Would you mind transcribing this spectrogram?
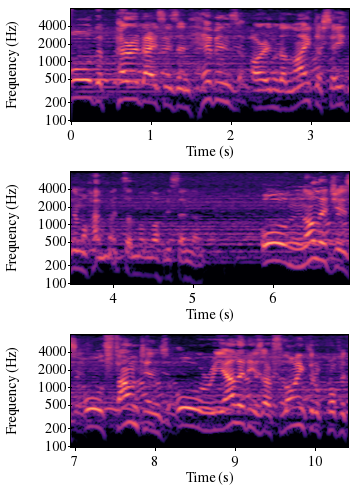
all the paradises and heavens are in the light of Sayyidina Muhammad all knowledges, all fountains, all realities are flowing through Prophet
